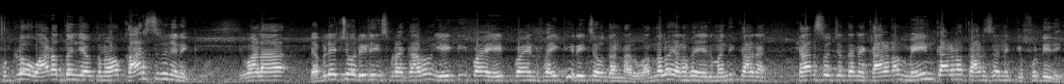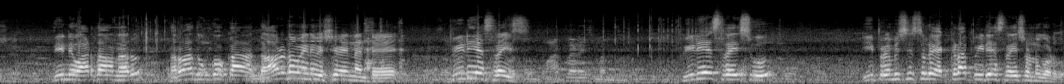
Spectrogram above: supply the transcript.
ఫుడ్లో వాడొద్దని చెబుతున్నామో కార్సినోజెనిక్. ఇవాళ డబ్ల్యూహెచ్ఓ రీడింగ్స్ ప్రకారం ఎయిటీ పాయింట్ ఎయిట్ పాయింట్ ఫైవ్కి రీచ్ అవుతున్నారు వందలో ఎనభై ఐదు మంది క్యాన్సర్ వచ్చేదనే కారణం మెయిన్ కారణం క్యాన్సర్కి ఫుడ్ ఇది. దీన్ని వాడుతూ ఉన్నారు. తర్వాత ఇంకొక దారుణమైన విషయం ఏంటంటే పీడిఎస్ రైస్ పీడిఎస్ రైస్ ఈ ప్రెమిసెస్లో ఎక్కడా పీడిఎస్ రైస్ ఉండకూడదు.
